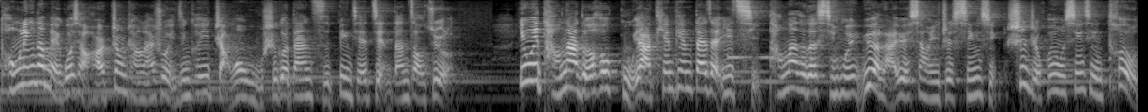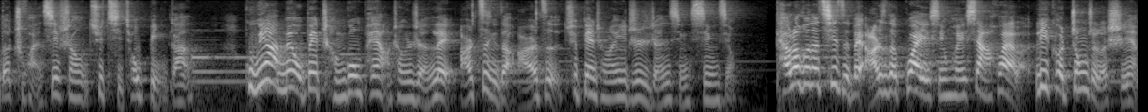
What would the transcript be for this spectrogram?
同龄的美国小孩正常来说已经可以掌握五十个单词，并且简单造句了。因为唐纳德和古亚天天待在一起，唐纳德的行为越来越像一只猩猩，甚至会用猩猩特有的喘息声去乞求饼干。古亚没有被成功培养成人类，而自己的儿子却变成了一只人形猩猩。凯洛格的妻子被儿子的怪异行为吓坏了，立刻终止了实验。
